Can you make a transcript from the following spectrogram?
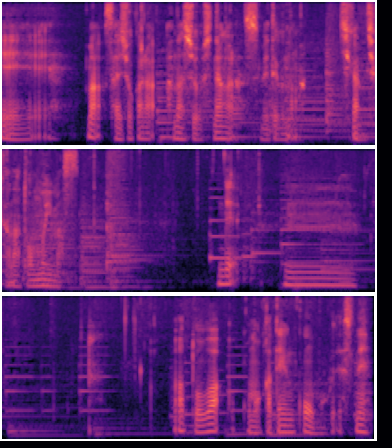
えー、まあ最初から話をしながら進めていくのが近道かなと思います。で、うーん、あとは、この加点項目ですね。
